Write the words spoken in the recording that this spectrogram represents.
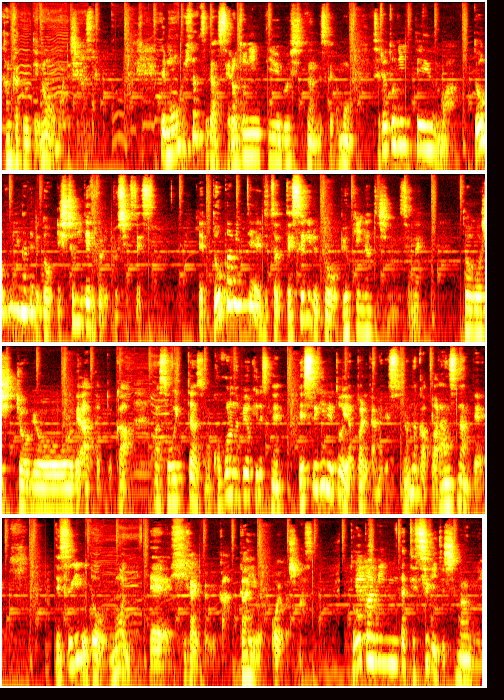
感覚っていうのを思い出してください。で、もう一つがセロトニンっていう物質なんですけども、セロトニンっていうのはドーパミンが出ると一緒に出てくる物質です。で、ドーパミンって実は出すぎると病気になってしまうんですよね。統合失調病であったりとか、まあ、そういったその心の病気ですね。出すぎるとやっぱりダメです。世の中バランスなんで、出過ぎると脳に、え被害というか害を及ぼします。ドーパミンが出過ぎてしまうのに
